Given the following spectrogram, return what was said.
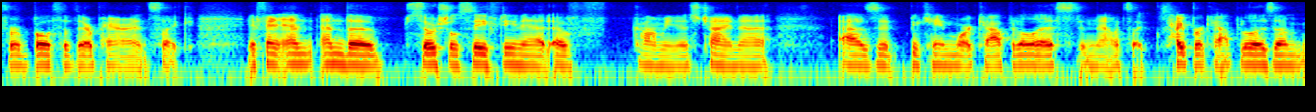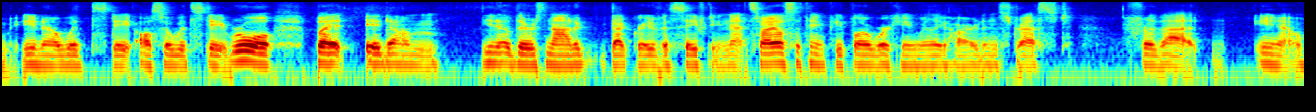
for both of their parents like if and and the social safety net of communist china as it became more capitalist and now it's like hyper capitalism you know with state also with state rule but it um you know there's not a, that great of a safety net so i also think people are working really hard and stressed for that you know,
